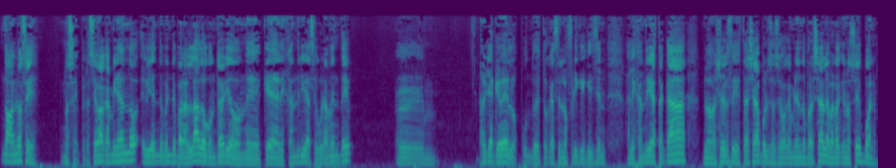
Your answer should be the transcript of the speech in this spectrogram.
No, no sé, no sé, pero se va caminando evidentemente para el lado contrario donde queda Alejandría seguramente. Eh, habría que ver los puntos de esto que hacen los frikis que dicen Alejandría está acá, Nueva Jersey está allá, por eso se va caminando para allá, la verdad que no sé. Bueno,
